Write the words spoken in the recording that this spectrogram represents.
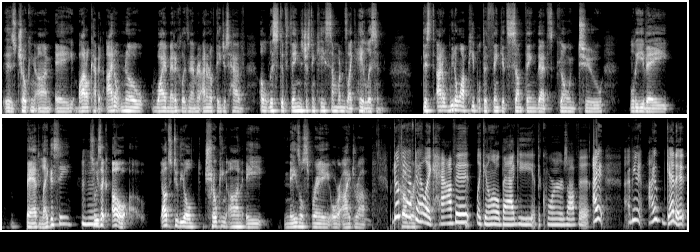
is choking on a bottle cap. And I don't know why a medical examiner. I don't know if they just have a list of things just in case someone's like, "Hey, listen, this I don't we don't want people to think it's something that's going to leave a bad legacy. Mm-hmm. So he's like, "Oh, I'll just do the old choking on a nasal spray or eye drop." But don't they have to like have it like in a little baggie at the corners off it? I I mean, I get it.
